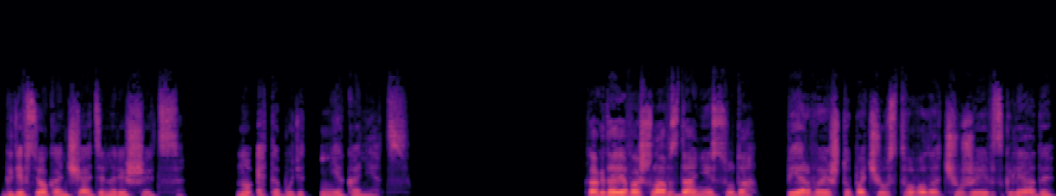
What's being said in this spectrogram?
где все окончательно решится. Но это будет не конец. Когда я вошла в здание суда, первое, что почувствовала, — чужие взгляды,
